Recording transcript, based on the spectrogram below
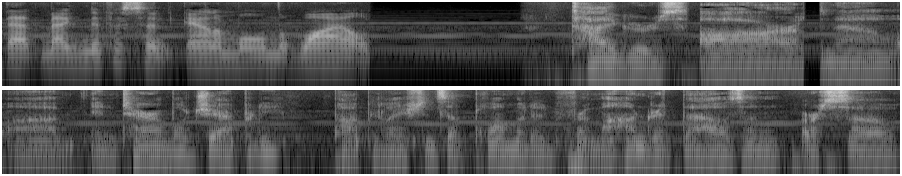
that magnificent animal in the wild. Tigers are now um, in terrible jeopardy. Populations have plummeted from 100,000 or so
